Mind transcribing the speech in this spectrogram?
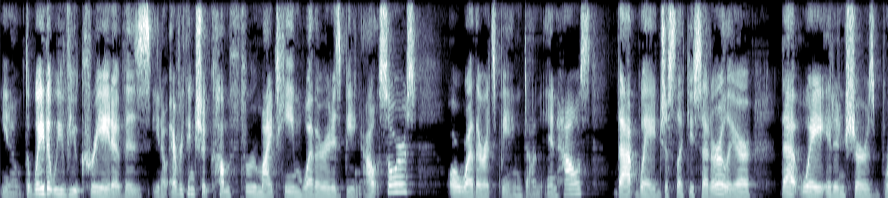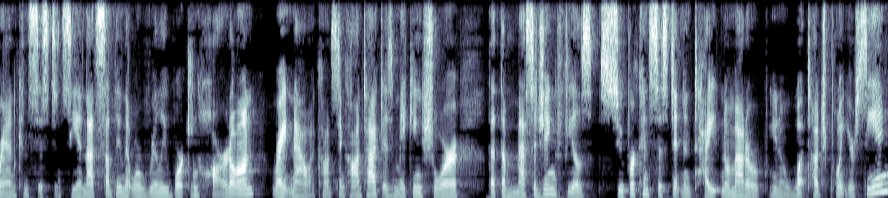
you know the way that we view creative is you know everything should come through my team whether it is being outsourced or whether it's being done in-house. That way just like you said earlier that way it ensures brand consistency. And that's something that we're really working hard on right now at constant contact is making sure that the messaging feels super consistent and tight no matter you know what touch point you're seeing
